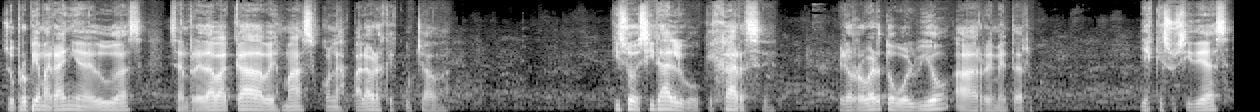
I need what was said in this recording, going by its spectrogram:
Su propia maraña de dudas se enredaba cada vez más con las palabras que escuchaba. Quiso decir algo, quejarse, pero Roberto volvió a arremeter. Y es que sus ideas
